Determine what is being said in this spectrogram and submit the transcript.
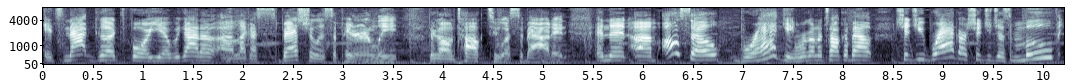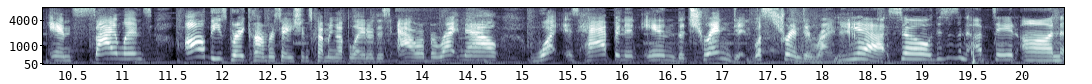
It's not good for you. We got a like a specialist apparently. They're gonna talk to us about it, and then um, also bragging. We're gonna talk about should you brag or should you just move in silence. All these great conversations coming up later this hour. But right now, what is happening in the trending? What's trending right now? Yeah, so this is an update on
